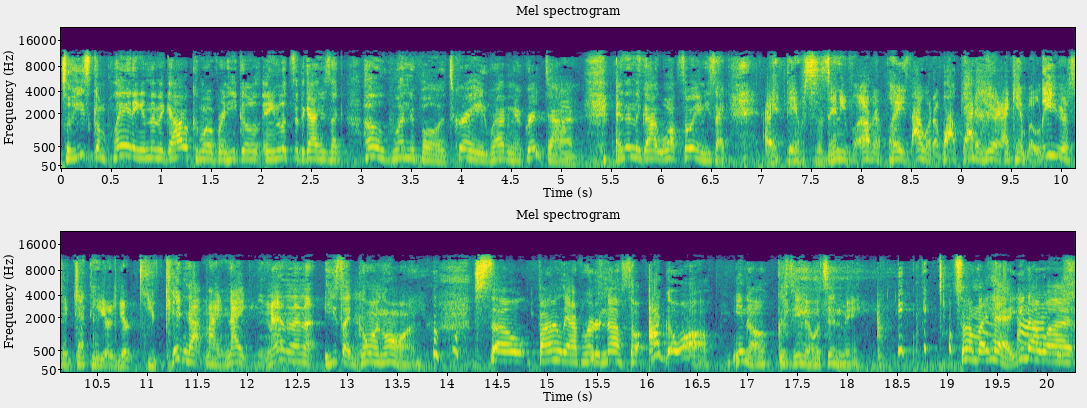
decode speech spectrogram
So he's complaining, and then the guy would come over and he goes and he looks at the guy. And he's like, oh, wonderful, it's great, we're having a great time. And then the guy walks away and he's like, if there was any other place, I would have walked out of here. I can't believe you're suggesting you're, you're you kidnapped my night. No, no, no. He's like going on. so finally, I've heard enough. So I go off, you know, because you know it's in me. So I'm like, hey, you know what?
